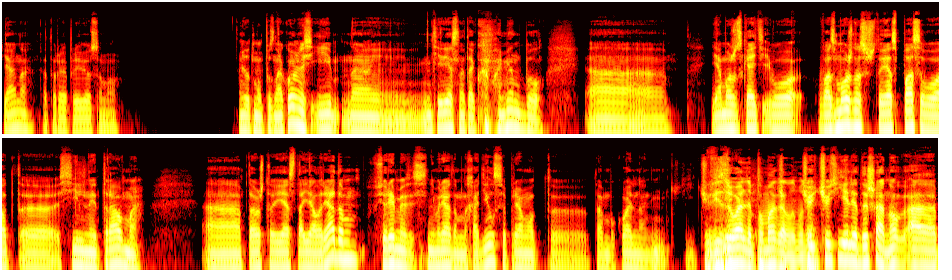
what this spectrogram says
пиано, которое я привез ему. И вот мы познакомились, и э, интересный такой момент был. А, я, можно сказать, его возможность, что я спас его от э, сильной травмы, потому что я стоял рядом, все время с ним рядом находился, прям вот э, там буквально чуть Визуально помогал ему, да? чуть, чуть еле дыша. Но а,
